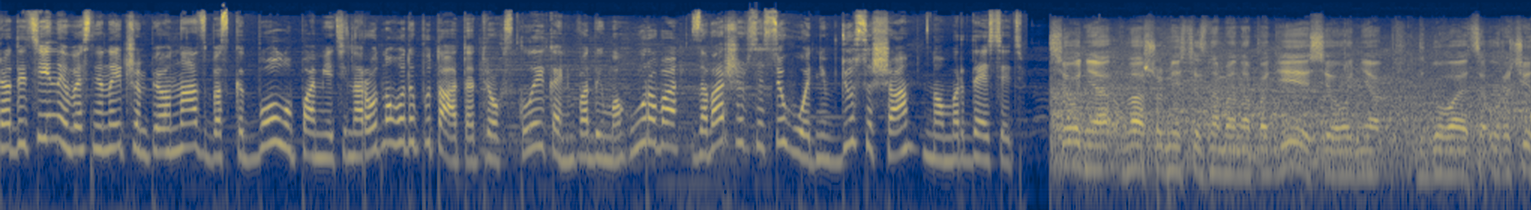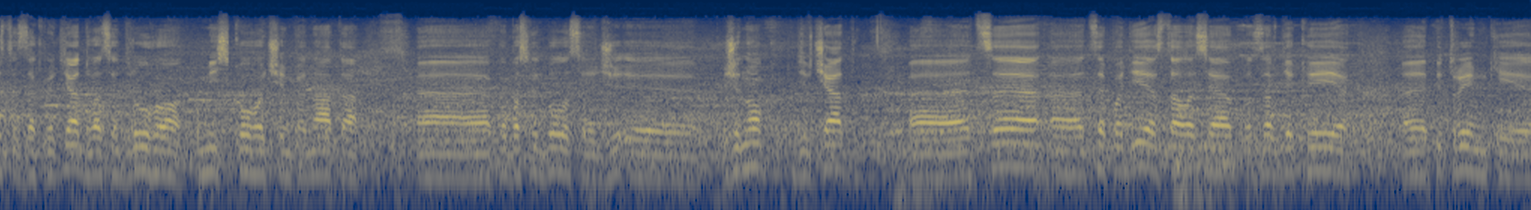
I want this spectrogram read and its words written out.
Традиційний весняний чемпіонат з баскетболу пам'яті народного депутата трьох скликань Вадима Гурова завершився сьогодні в Дю США номер 10. Сьогодні в нашому місті знаменна подія. Сьогодні відбувається урочисте закриття 22-го міського чемпіонату е, по баскетболу серед е, жінок, дівчат. Е, Це, ця подія сталася завдяки підтримки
